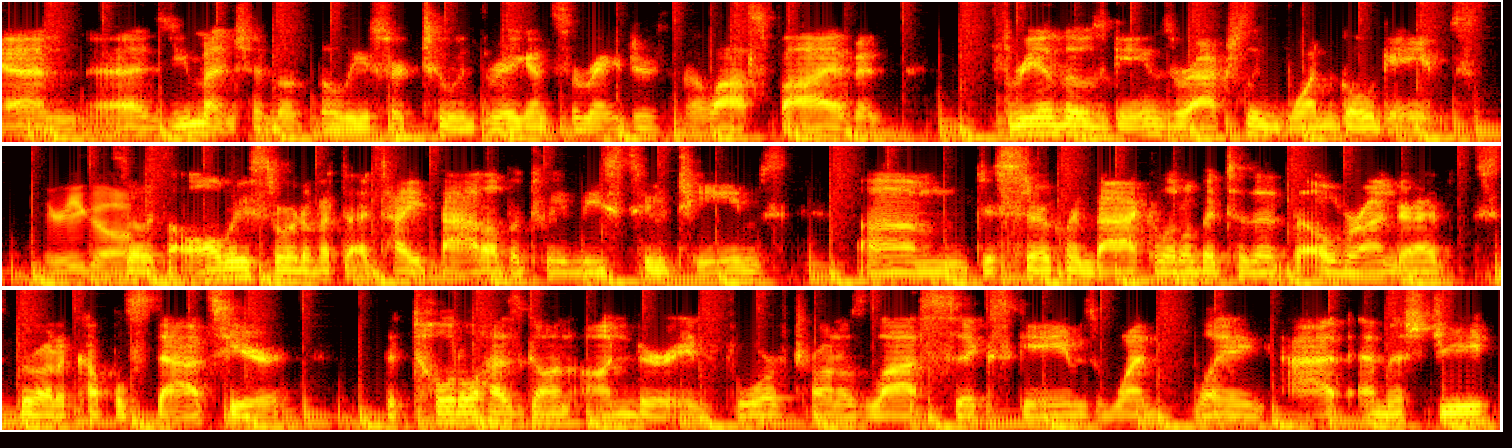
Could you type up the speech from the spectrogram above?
Yeah, and as you mentioned, the, the Leafs are two and three against the Rangers in their last five, and three of those games were actually one goal games. There you go. So it's always sort of a, a tight battle between these two teams. Um, just circling back a little bit to the, the over under, I threw out a couple stats here. The total has gone under in four of Toronto's last six games when playing at MSG.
